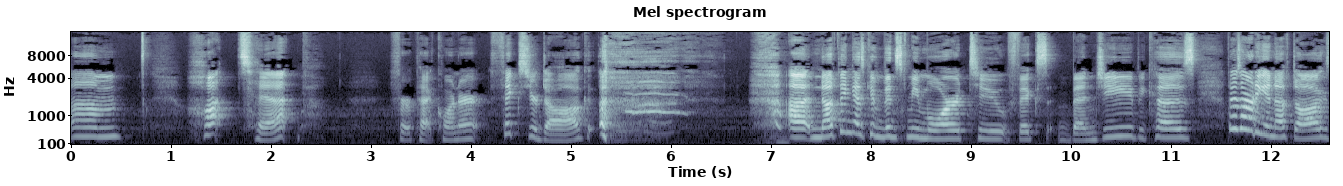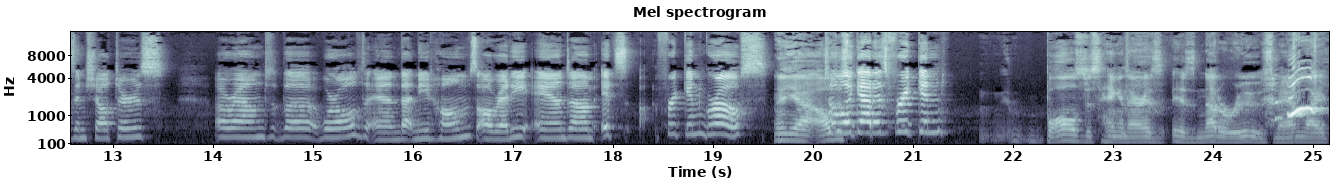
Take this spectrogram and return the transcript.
Um, hot tip for Pet Corner: fix your dog. Uh, nothing has convinced me more to fix Benji because there's already enough dogs in shelters around the world and that need homes already, and um, it's freaking gross Yeah, I'll to look at his freaking. balls just hanging there. His his nutaroos, man. Like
